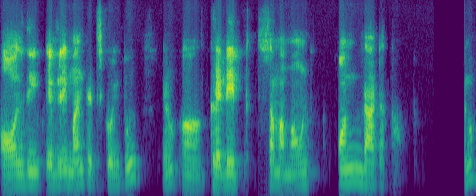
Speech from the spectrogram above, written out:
all the every month it's going to, you know, uh, credit some amount on that account. You know,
